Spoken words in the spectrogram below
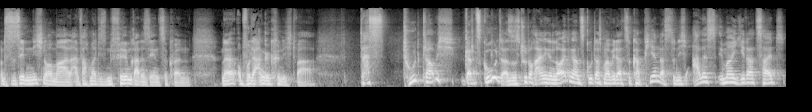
Und es ist eben nicht normal, einfach mal diesen Film gerade sehen zu können, ne? obwohl er angekündigt war. Das tut, glaube ich, ganz gut. Also es tut auch einigen Leuten ganz gut, das mal wieder zu kapieren, dass du nicht alles immer jederzeit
